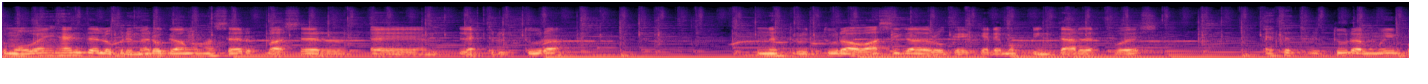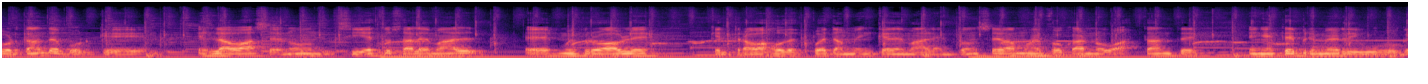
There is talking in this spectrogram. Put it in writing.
Como ven gente, lo primero que vamos a hacer va a ser eh, la estructura, una estructura básica de lo que queremos pintar después. Esta estructura es muy importante porque es la base, ¿no? Si esto sale mal, es muy probable el trabajo después también quede mal. Entonces vamos a enfocarnos bastante en este primer dibujo, ¿ok?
